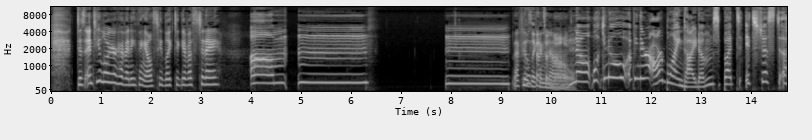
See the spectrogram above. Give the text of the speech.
Does Enty Lawyer have anything else he'd like to give us today? Um, mm, mm, That feels like like, a that's a no. no. no. Well, you know, I mean, there are blind items, but it's just, uh,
